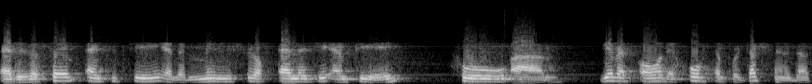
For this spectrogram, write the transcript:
it is the same entity and the Ministry of Energy, NPA, who um, gave us all the hopes and projections that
